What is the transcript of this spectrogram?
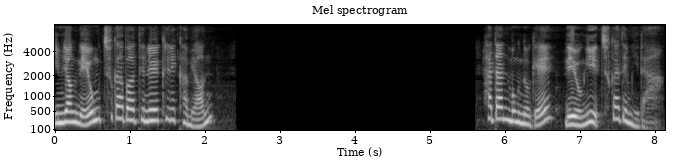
입력 내용 추가 버튼을 클릭하면 하단 목록에 내용이 추가됩니다.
